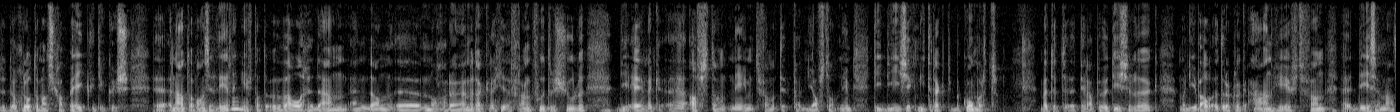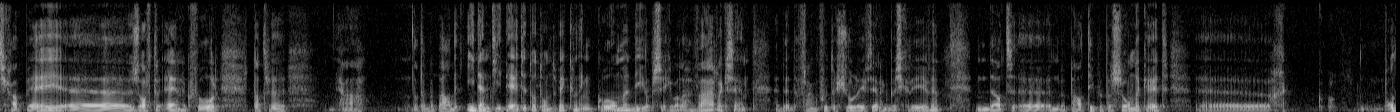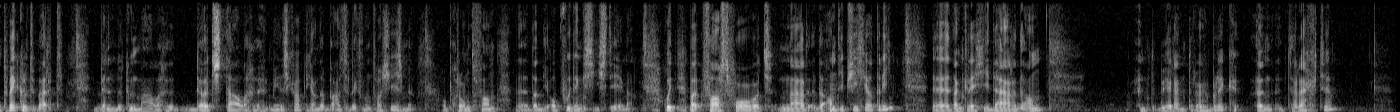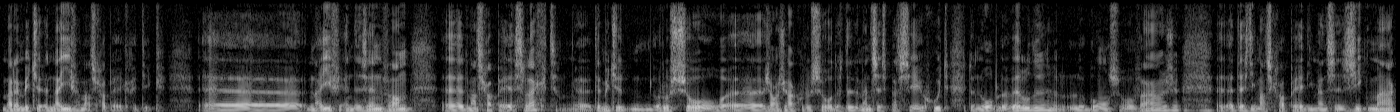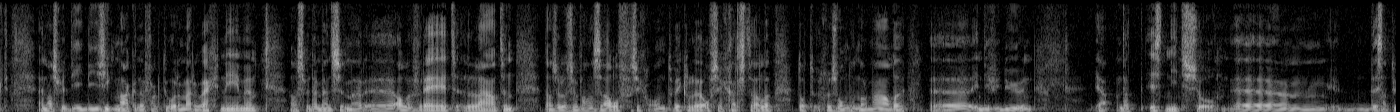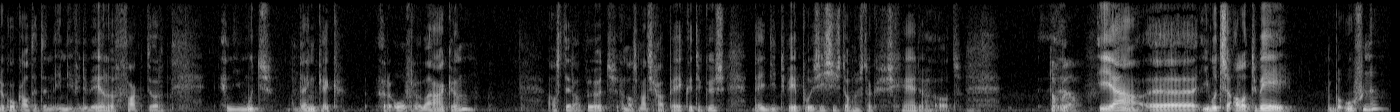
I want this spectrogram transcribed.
de, grote maatschappijcriticus. Uh, een aantal van zijn leerlingen heeft dat wel gedaan. En dan uh, nog ruimer, dan krijg je de Frankfurter Schule, die eigenlijk uh, afstand neemt van het, van, niet afstand neemt, die, die zich niet direct bekommert met het therapeutische luik, maar die wel uitdrukkelijk aangeeft van deze maatschappij zorgt er eigenlijk voor dat we ja, dat er bepaalde identiteiten tot ontwikkeling komen die op zich wel gevaarlijk zijn. De, de Frankfurter Schule heeft eigenlijk beschreven dat uh, een bepaald type persoonlijkheid uh, ontwikkeld werd binnen de toenmalige Duitsstalige gemeenschap die aan de basis ligt van het fascisme, op grond van uh, dat die opvoedingssystemen. Goed, maar fast forward naar de antipsychiatrie, dan krijg je daar dan weer een terugblik, een terechte maar een beetje een naïeve maatschappijkritiek. Uh, naïef in de zin van uh, de maatschappij is slecht. Uh, het is een beetje Rousseau, Jean-Jacques Rousseau. Dus de, de, mens is per se goed, de nobele wilde, le bon sauvage. het is die maatschappij die mensen ziek maakt. En als we die, die ziekmakende factoren maar wegnemen, als we de mensen maar alle vrijheid laten, dan zullen ze vanzelf zich ontwikkelen of zich herstellen tot gezonde, normale individuen. Ja, dat is niet zo. Uh, er is natuurlijk ook altijd een individuele factor. En je moet, denk ik, erover waken, als therapeut en als maatschappijcriticus, dat je die twee posities toch een stuk gescheiden houdt. Toch wel? Uh, ja, uh, je moet ze alle twee beoefenen,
